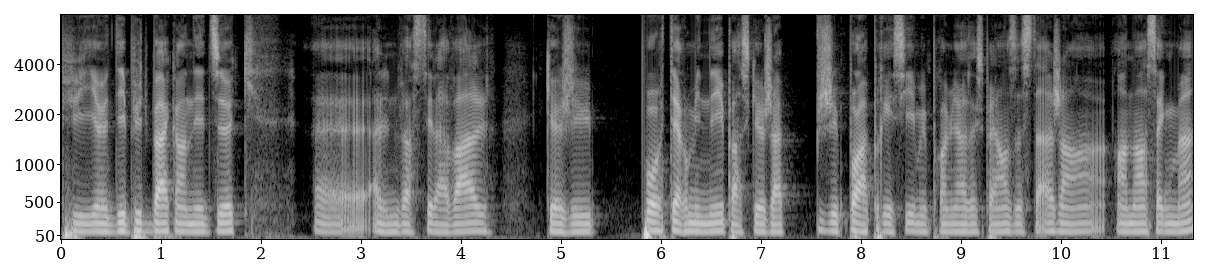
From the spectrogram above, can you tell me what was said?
puis un début de bac en éduc à l'Université Laval que j'ai pas terminé parce que j'ai j'ai pas apprécié mes premières expériences de stage en, enseignement.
